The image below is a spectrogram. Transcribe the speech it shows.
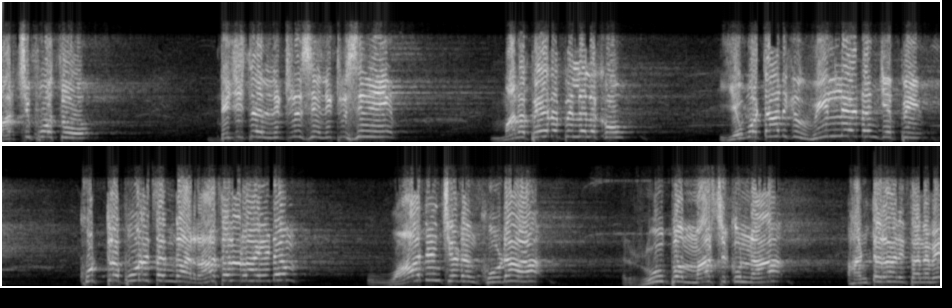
మర్చిపోతూ డిజిటల్ లిటరసీ లిటరసీని మన పేద పిల్లలకు ఇవ్వటానికి వీల్లేదని చెప్పి కుట్రపూరితంగా రాతలు రాయడం వాదించడం కూడా రూపం మార్చుకున్న అంటరానితనమే.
